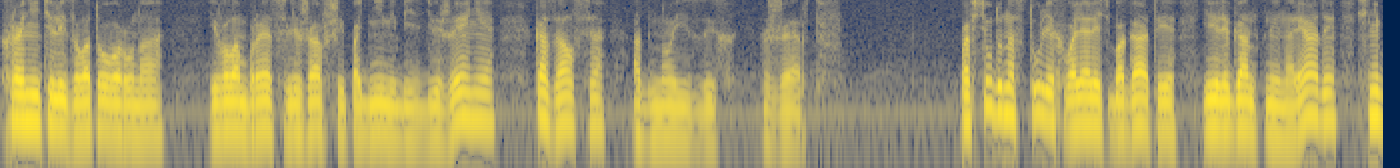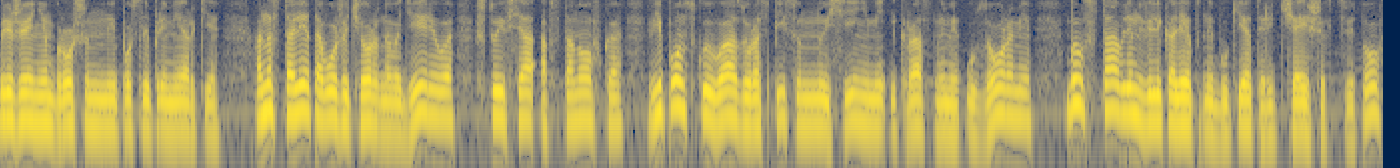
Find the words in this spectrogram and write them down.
хранителей золотого руна, и Валамбрес, лежавший под ними без движения, казался одной из их жертв. Повсюду на стульях валялись богатые и элегантные наряды, с небрежением брошенные после примерки, а на столе того же черного дерева, что и вся обстановка, в японскую вазу, расписанную синими и красными узорами, был вставлен великолепный букет редчайших цветов,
